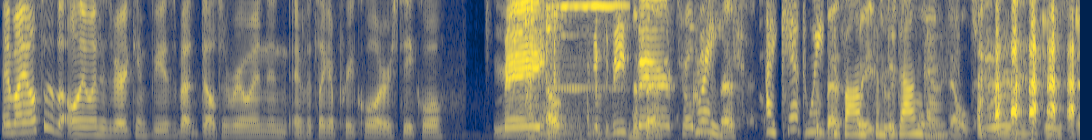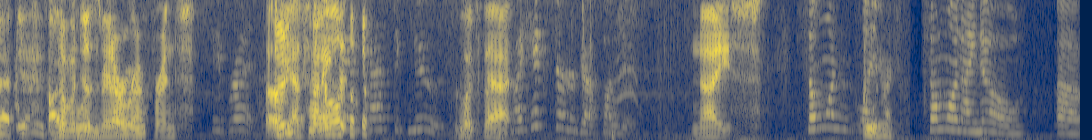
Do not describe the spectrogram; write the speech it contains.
Am I also the only one who's very confused about Deltarune and if it's like a prequel or a sequel? May, Nope. but to be The fair, best- Toby Great. Best, I can't the wait to bomb way some to explain Dodongos. Deltarune is that its title Someone just is made a reference. Hey Brett, Oh, yes, honey. fantastic news. What's that? My Kickstarter got funded. Nice. Someone Ooh, nice. Someone I know uh,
